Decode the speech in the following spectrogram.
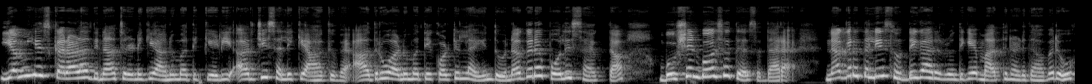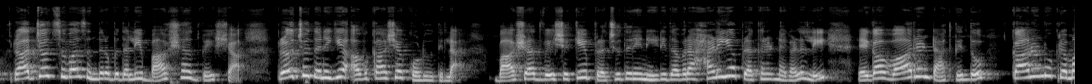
ಎಂಇಎಸ್ ಕರಾಳ ದಿನಾಚರಣೆಗೆ ಅನುಮತಿ ಕೇಳಿ ಅರ್ಜಿ ಸಲ್ಲಿಕೆ ಆಗಿವೆ. ಆದರೂ ಅನುಮತಿ ಕೊಟ್ಟಿಲ್ಲ ಎಂದು ನಗರ ಪೊಲೀಸ್ ಆಯುಕ್ತ ಭೂಷಣ್ ಬೋಸ್ ತಿಳಿಸಿದ್ದಾರೆ. ನಗರದಲ್ಲಿ ಸುದ್ದಿಗಾರರೊಂದಿಗೆ ಮಾತನಾಡಿದ ಅವರು, ರಾಜ್ಯೋತ್ಸವ ಸಂದರ್ಭದಲ್ಲಿ ಭಾಷಾ ದ್ವೇಷ ಪ್ರಚೋದನೆಗೆ ಅವಕಾಶ ಕೊಡುವುದಿಲ್ಲ. ಭಾಷಾ ದ್ವೇಷಕ್ಕೆ ಪ್ರಚೋದನೆ ನೀಡಿದವರ ಹಳೆಯ ಪ್ರಕರಣಗಳಲ್ಲಿ ಈಗ ವಾರಂಟ್ ಆಗ್ತಿದ್ದು, ಕಾನೂನು ಕ್ರಮ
